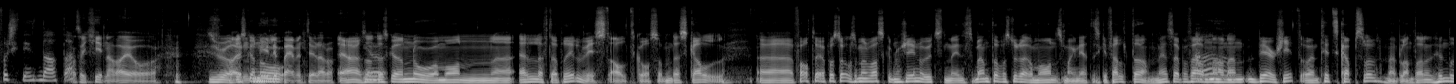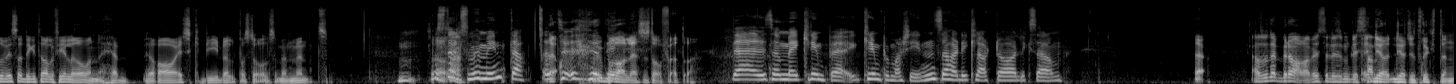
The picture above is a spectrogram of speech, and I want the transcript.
forskningsdata. Altså, Kina var jo var det nylig nå på eventyr der òg. Ja, sånn, Det skal nå månen eh, 11. april hvis alt går som det skal. Uh, fartøyet er på størrelse med en vaskemaskin og utstyrt med instrumenter for å studere månens magnetiske felter. Med seg på ferden har den en bearsheet og en tidskapsel med bl.a. hundrevis av digitale filer og en hebraisk bibel på størrelse med en mynt. På størrelse med mynt, ja. Ja, det er bra lesestoff, vet du. Det er liksom Med krympe, krympemaskinen så har de klart å liksom Altså, det er bra da, hvis du liksom blir De har, de har ikke trykt en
